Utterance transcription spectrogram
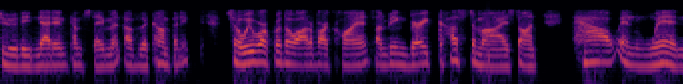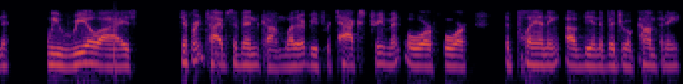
to the net income statement of the company. So we work with a lot of our clients on being very customized on how and when we realize different types of income, whether it be for tax treatment or for the planning of the individual company.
